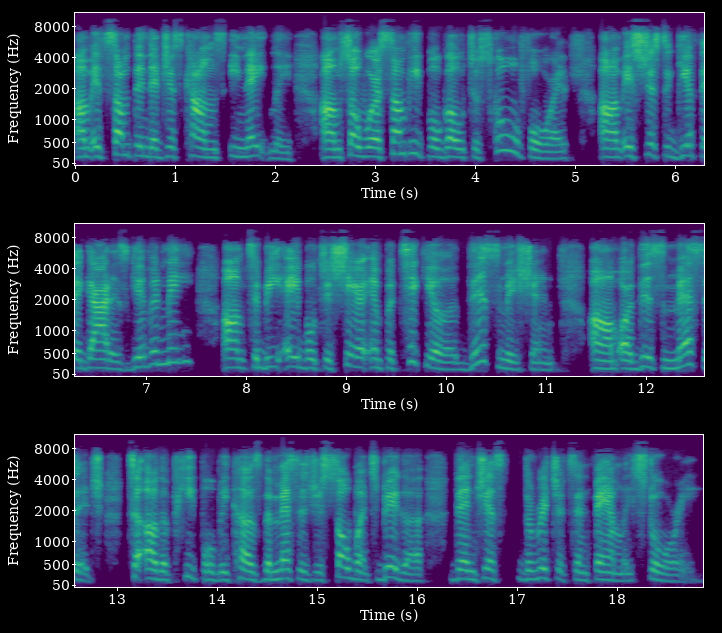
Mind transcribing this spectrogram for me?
Um, it's something that just comes innately. Um, so where some people go to school for it, um, it's just a gift that God has given me um, to be able to share, in particular, this mission um, or this message to other people because the message is so much bigger than just the Richardson family story.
